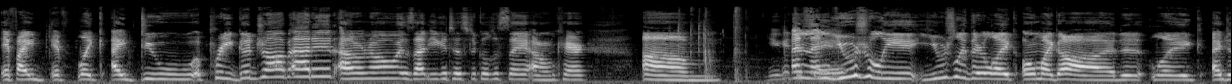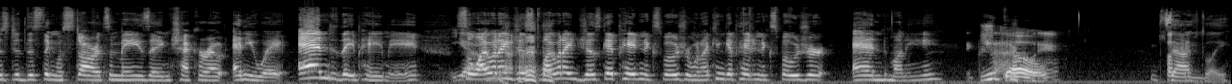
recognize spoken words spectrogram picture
If I if like I do a pretty good job at it, I don't know, is that egotistical to say? I don't care. Um You get to and then it. usually usually they're like oh my god like i just did this thing with star it's amazing check her out anyway and they pay me Yeah. so why would i just why would i just get paid in exposure when i can get paid in exposure and money You go. Exactly. Exactly.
